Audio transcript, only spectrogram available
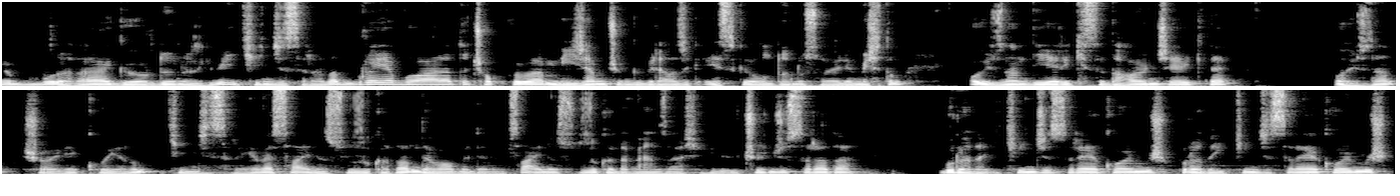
ve burada gördüğünüz gibi 2. sırada. Buraya bu arada çok güvenmeyeceğim çünkü birazcık eski olduğunu söylemiştim. O yüzden diğer ikisi daha öncelikle. O yüzden şöyle koyalım ikinci sıraya ve Silent Suzuka'dan devam edelim. Silent Suzuka benzer şekilde 3. sırada. Burada ikinci sıraya koymuş. Burada ikinci sıraya koymuş.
